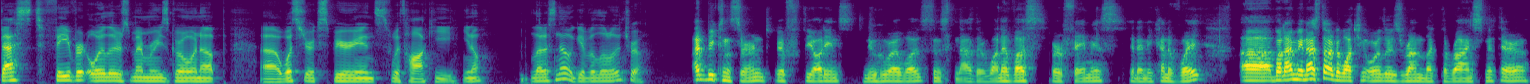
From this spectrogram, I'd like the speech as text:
best favorite Oilers memories growing up? Uh, what's your experience with hockey? You know, let us know. Give a little intro. I'd be concerned if the audience knew who I was, since neither one of us are famous in any kind of way. Uh, but I mean, I started watching Oilers run like the Ryan Smyth era,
